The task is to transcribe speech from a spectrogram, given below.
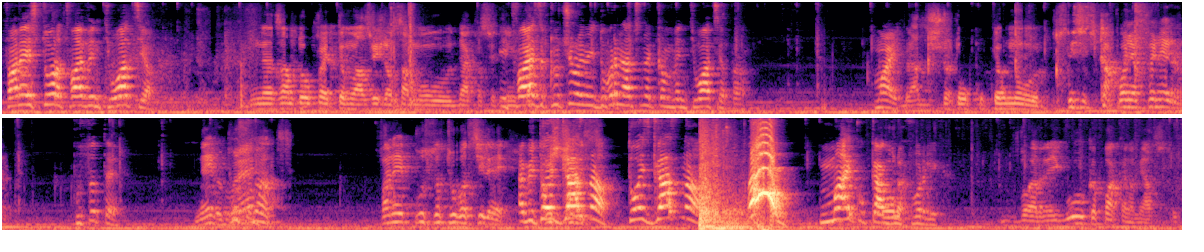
Това не е штора, това е вентилация. Не знам толкова е тъмно, аз виждам само някаква светлинка. И това е заключено и ми добре начин е към вентилацията. Май. Брат, защо е толкова тъмно? Пусни си капания фенер. Пуснате. Не е Добре. пуснат. Това не е пуснато, Василе. Ами той изгасна! Той изгасна! Ау! Майко как го Оля. хвърлих. Върни го капака на мястото.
